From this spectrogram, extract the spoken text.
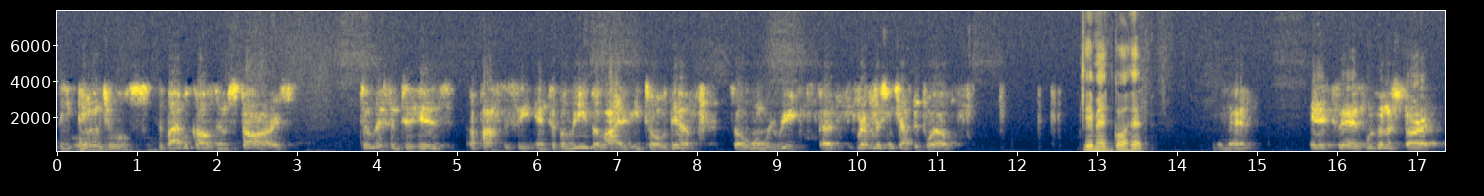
the angels, the Bible calls them stars, to listen to his apostasy and to believe the lie that he told them. So when we read uh, Revelation chapter 12, Amen. Go ahead. Amen. And it says, we're going to start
